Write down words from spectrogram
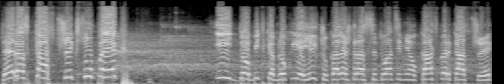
Teraz Kasprzyk, słupek! I dobitkę blokuje Ilczuk, ależ teraz sytuację miał Kasper Kasprzyk.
